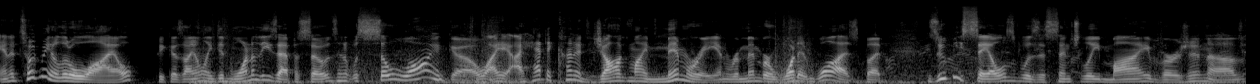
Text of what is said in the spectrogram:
and it took me a little while because I only did one of these episodes and it was so long ago, I, I had to kind of jog my memory and remember what it was. But Zoupy Sails was essentially my version of,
